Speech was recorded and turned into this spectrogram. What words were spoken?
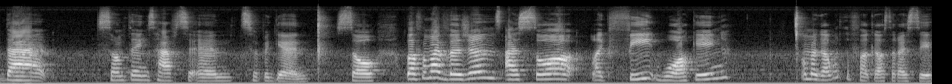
that some things have to end to begin. So but for my visions i saw like feet walking. Oh my god what the fuck else did i see?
